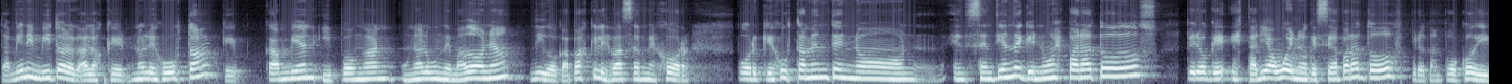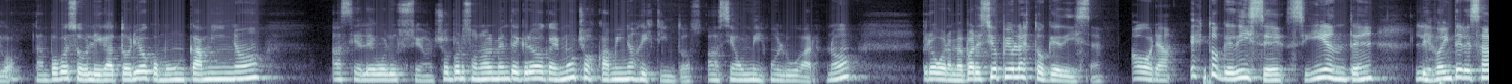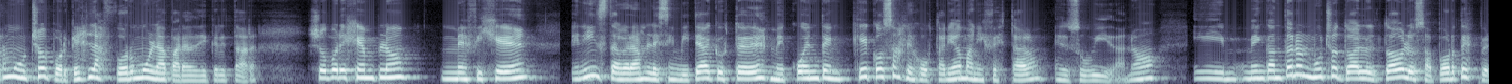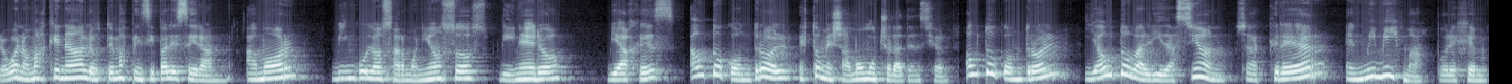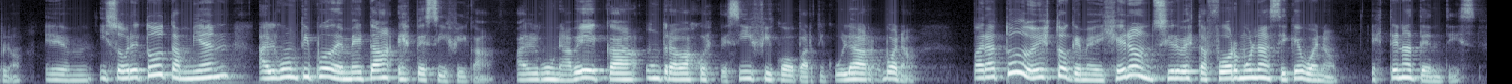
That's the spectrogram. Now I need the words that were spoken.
También invito a los que no les gusta que cambien y pongan un álbum de Madonna. Digo, capaz que les va a ser mejor, porque justamente no se entiende que no es para todos pero que estaría bueno que sea para todos, pero tampoco digo, tampoco es obligatorio como un camino hacia la evolución. Yo personalmente creo que hay muchos caminos distintos hacia un mismo lugar, ¿no? Pero bueno, me pareció piola esto que dice. Ahora, esto que dice siguiente les va a interesar mucho porque es la fórmula para decretar. Yo, por ejemplo, me fijé en Instagram, les invité a que ustedes me cuenten qué cosas les gustaría manifestar en su vida, ¿no? Y me encantaron mucho todos los aportes, pero bueno, más que nada los temas principales eran amor, vínculos armoniosos, dinero, viajes, autocontrol, esto me llamó mucho la atención, autocontrol y autovalidación, o sea, creer en mí misma, por ejemplo. Em, y sobre todo también algún tipo de meta específica, alguna beca, un trabajo específico o particular, bueno, para todo esto que me dijeron sirve esta fórmula, así que bueno, estén atentis.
